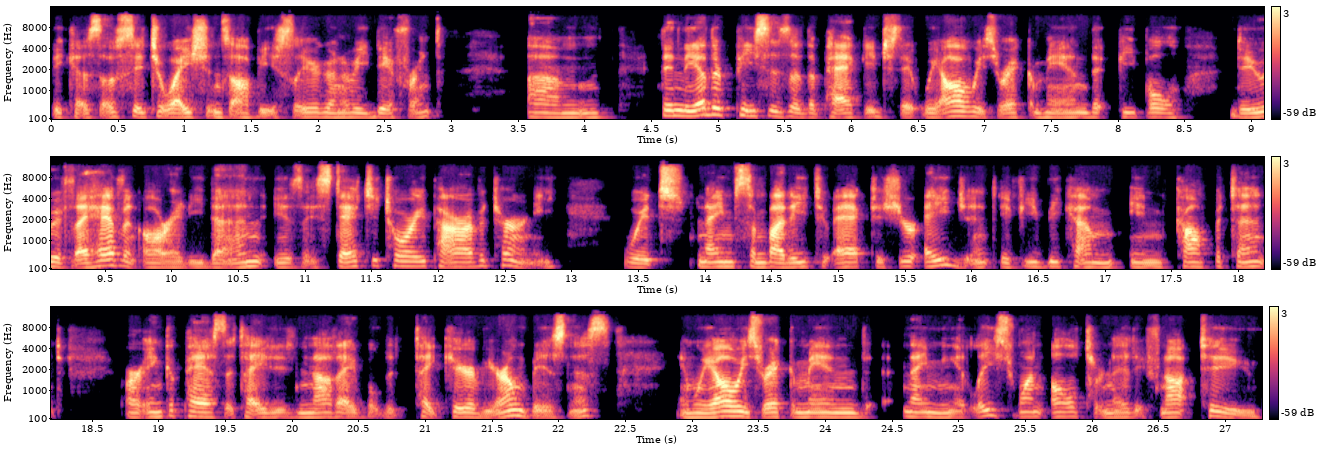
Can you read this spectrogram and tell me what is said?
because those situations obviously are going to be different. Um, then the other pieces of the package that we always recommend that people do if they haven't already done is a statutory power of attorney which names somebody to act as your agent if you become incompetent are incapacitated and not able to take care of your own business. And we always recommend naming at least one alternate, if not two,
